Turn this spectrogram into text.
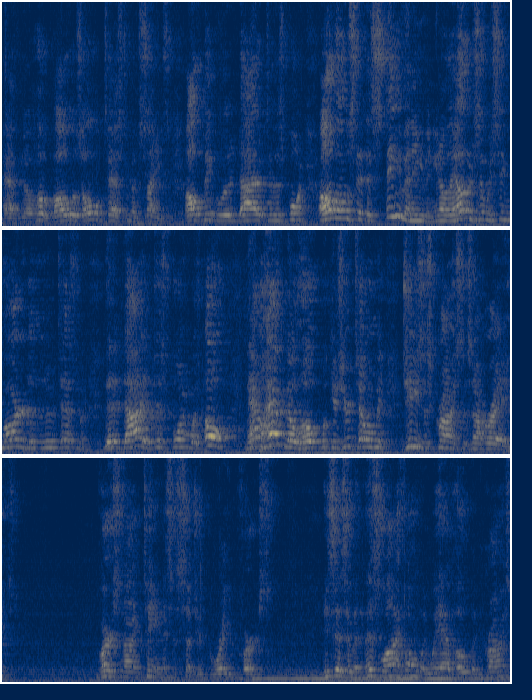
have no hope. All those Old Testament saints, all the people that have died up to this point, all those that, Stephen even, you know, the others that we see martyred in the New Testament, that had died at this point with hope, now have no hope because you're telling me Jesus Christ is not raised. Verse 19, this is such a great verse. He says, If in this life only we have hope in Christ.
